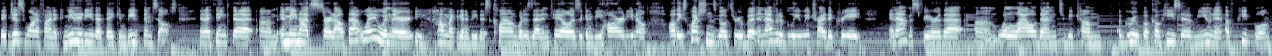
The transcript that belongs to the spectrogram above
they just want to find a community that they can be themselves. And I think that um, it may not start out that way when they're, how am I going to be this clown? What does that entail? Is it going to be hard? You know, all these questions go through, but inevitably we try to create an atmosphere that um, will allow them to become a group, a cohesive unit of people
